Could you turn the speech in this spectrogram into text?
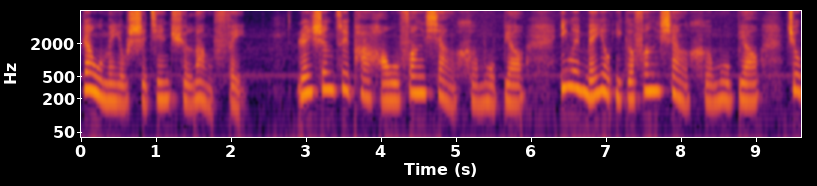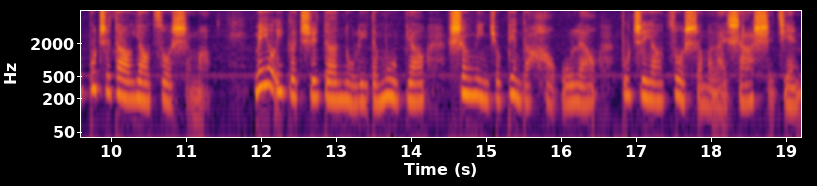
让我们有时间去浪费。人生最怕毫无方向和目标，因为没有一个方向和目标，就不知道要做什么；没有一个值得努力的目标，生命就变得好无聊，不知要做什么来杀时间。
